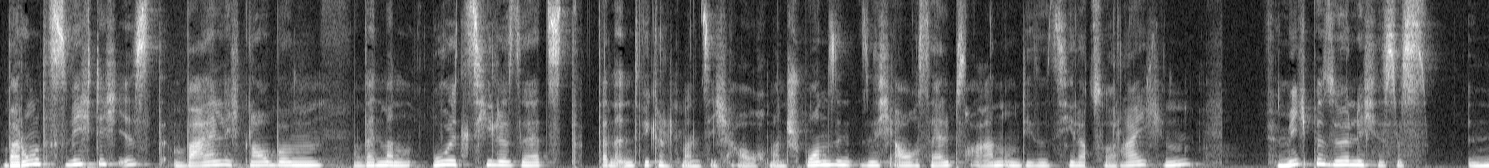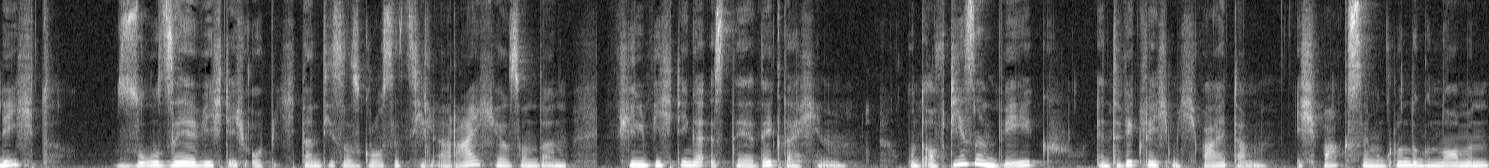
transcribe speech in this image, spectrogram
Warum das wichtig ist? Weil ich glaube, wenn man hohe Ziele setzt, dann entwickelt man sich auch. Man spornt sich auch selbst an, um diese Ziele zu erreichen. Für mich persönlich ist es nicht so sehr wichtig, ob ich dann dieses große Ziel erreiche, sondern viel wichtiger ist der Weg dahin. Und auf diesem Weg entwickle ich mich weiter. Ich wachse im Grunde genommen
